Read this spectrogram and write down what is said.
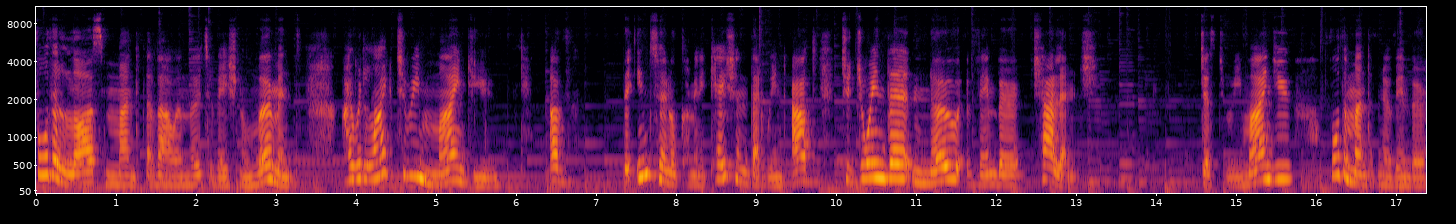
for the last month of our motivational moment, I would like to remind you of the internal communication that went out to join the November challenge. Just to remind you, for the month of November,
